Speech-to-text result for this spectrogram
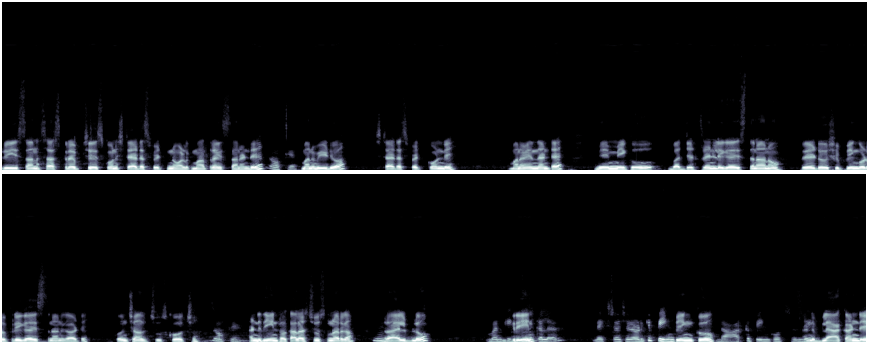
ఫ్రీ ఇస్తాను. సబ్స్క్రైబ్ చేసుకొని స్టేటస్ పెట్టిన వాళ్ళకి మాత్రం ఇస్తానండి. మన వీడియో స్టేటస్ పెట్టుకోండి. మనం ఏంటంటే మేము మీకు బడ్జెట్ ఫ్రెండ్లీగా ఇస్తున్నాను. రేటు షిప్పింగ్ కూడా ఫ్రీగా ఇస్తున్నాను కాబట్టి కొంచెం అది చూసుకోవచ్చు. అండ్ దీంట్లో కలర్స్ చూసుకున్నారుగా? Royal blue. Green. Colour. Next వచ్చేటప్పటికి పింక్ పింక్ డార్క్ పింక్ వస్తుంది. అండ్ బ్లాక్ అండి.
